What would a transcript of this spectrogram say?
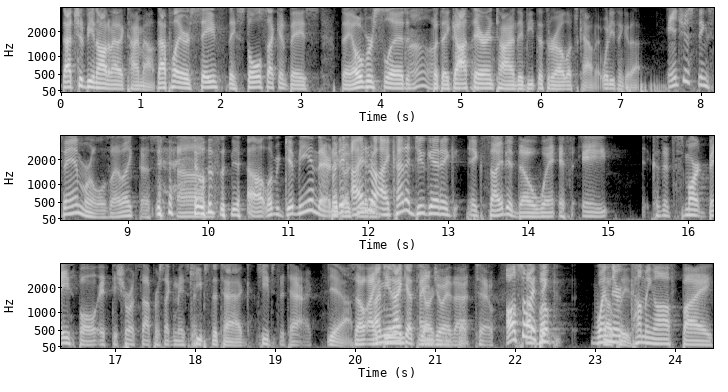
That should be an automatic timeout. That player is safe. They stole second base. They overslid, Oh, but that's they got there in time. They beat the throw. Let's count it. What do you think of that? Interesting Sam rules. I like this. Um, Listen, yeah, let me get me in there. But it, I don't know. negotiating. I kind of do get ex- excited though when if a because it's smart baseball if the shortstop or second baseman Keeps the tag. keeps the tag. Yeah. So I, I mean, do- I get the I enjoy argument, that too. Also, I but think- when No, they're please. coming off by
